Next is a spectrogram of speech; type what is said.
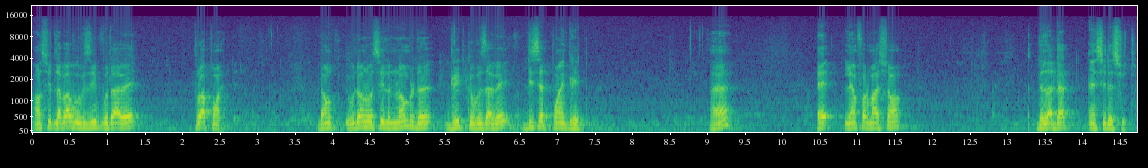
Ensuite là-bas, vous, vous avez 3 points. Donc il vous donne aussi le nombre de grids que vous avez, 17 points grid. Hein? et l'information de la date, ainsi de suite.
